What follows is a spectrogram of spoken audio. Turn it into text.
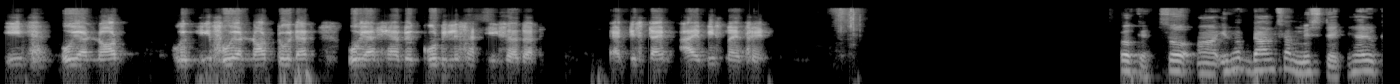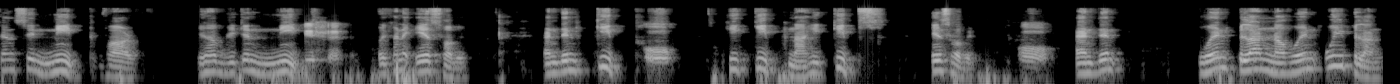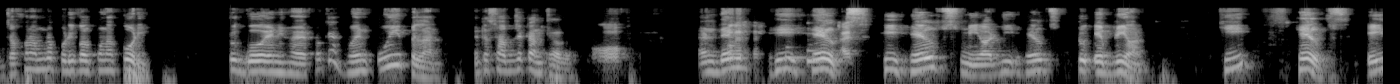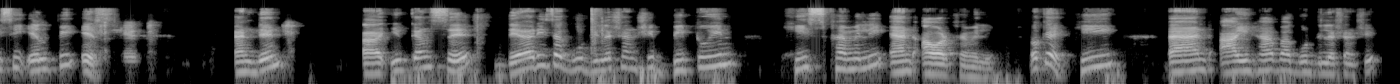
If we are not if we are not together, we are have a good relation each other. At this time, I miss my friend. Okay, so uh, you have done some mistake. Here you can see need verb. You have written need. This sir. ওইখানে s হবে and then keep Oh, he keep না he keeps s হবে oh, and then when plan না when we plan যখন আমরা পরিকল্পনা করি to go anywhere okay when we plan এটা সাবজেক্ট আনতে হবে Oh, and then Okay, he helps he helps me or he helps to everyone he helps a c l p s and then uh, you can say there is a good relationship between his family and our family okay he and i have a good relationship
